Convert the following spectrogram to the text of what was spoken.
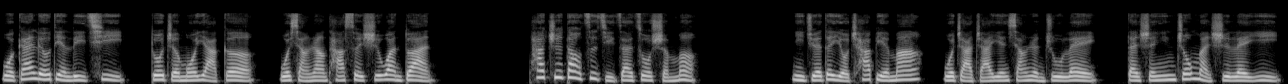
我该留点力气，多折磨雅各。我想让他碎尸万段。他知道自己在做什么。你觉得有差别吗？我眨眨眼，想忍住泪，但声音中满是泪意。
